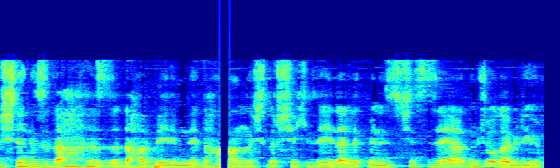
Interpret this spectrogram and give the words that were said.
işlerinizi daha hızlı, daha verimli, daha anlaşılır şekilde ilerletmeniz için size yardımcı olabiliyor.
